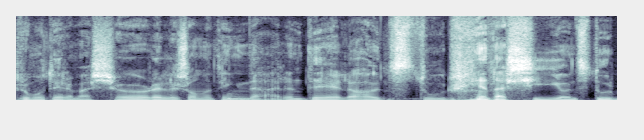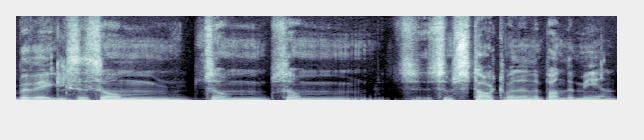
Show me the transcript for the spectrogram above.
promotere meg sjøl eller sånne ting. Det er en del av en stor energi og en stor bevegelse som, som, som, som starter med denne pandemien.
